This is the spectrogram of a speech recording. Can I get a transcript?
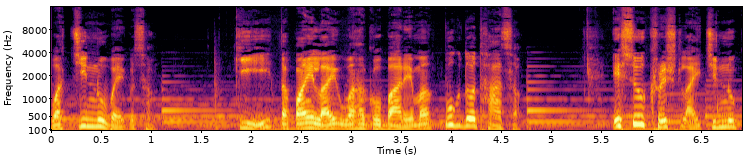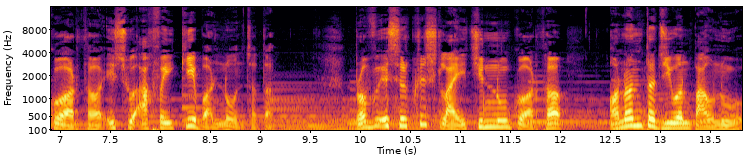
वा चिन्नु भएको छ? कि तपाईँलाई उहाँको बारेमा पुग्दो थाहा छ? यसु ख्रिस्टलाई चिन्नुको अर्थ यसु आफै के भन्नुहुन्छ त? प्रभु यसु ख्रिस्टलाई चिन्नुको अर्थ अनन्त जीवन पाउनु हो।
